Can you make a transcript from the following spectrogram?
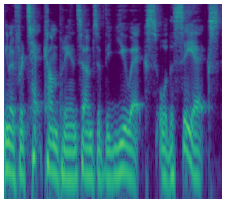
you know, for a tech company in terms of the UX or the CX,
